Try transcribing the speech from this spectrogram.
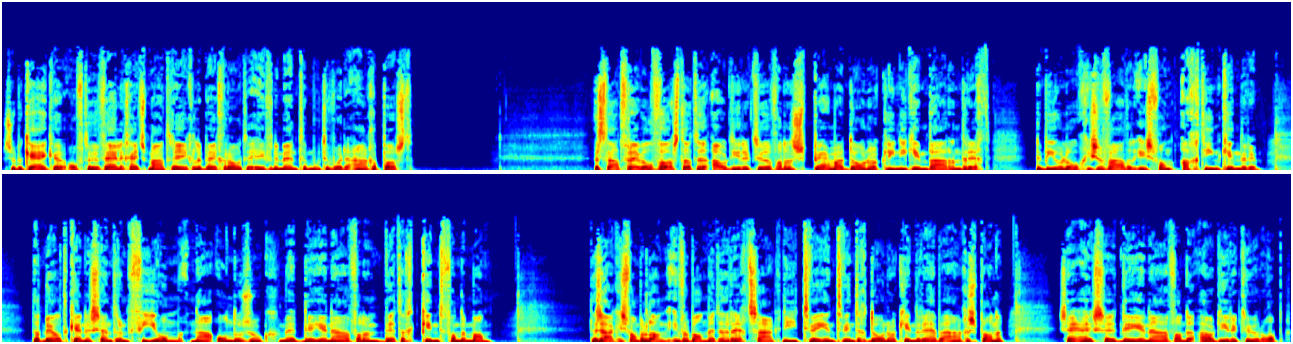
Ze bekijken of de veiligheidsmaatregelen bij grote evenementen moeten worden aangepast. Het staat vrijwel vast dat de oud-directeur van een spermadonorkliniek in Barendrecht de biologische vader is van 18 kinderen. Dat meldt kenniscentrum FIOM na onderzoek met DNA van een wettig kind van de man. De zaak is van belang in verband met een rechtszaak die 22 donorkinderen hebben aangespannen. Zij eisen DNA van de oud-directeur op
